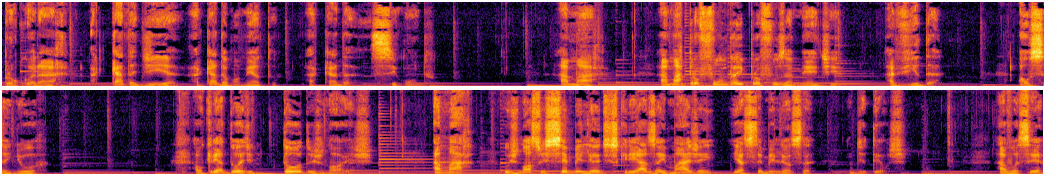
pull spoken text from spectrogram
procurar a cada dia, a cada momento, a cada segundo. Amar, amar profunda e profusamente a vida ao Senhor, ao Criador de todos nós. Amar os nossos semelhantes criados à imagem e à semelhança de Deus. A você,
